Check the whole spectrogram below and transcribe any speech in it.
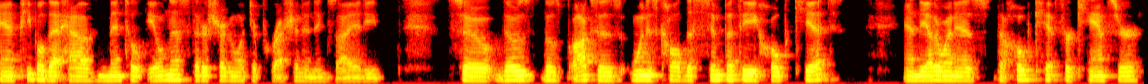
and people that have mental illness that are struggling with depression and anxiety. So those those boxes, one is called the Sympathy Hope Kit, and the other one is the Hope Kit for Cancer.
